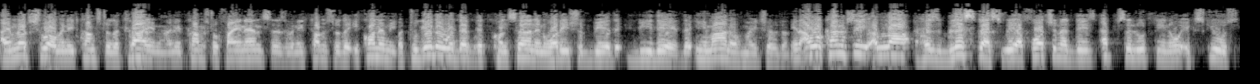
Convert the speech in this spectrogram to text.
I'm not sure when it comes to the crime, when it comes to finances, when it comes to the economy, but together with that, the concern and worry should be, be there, the iman of my children. In our country, Allah has blessed us. We are fortunate. There is absolutely no excuse.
